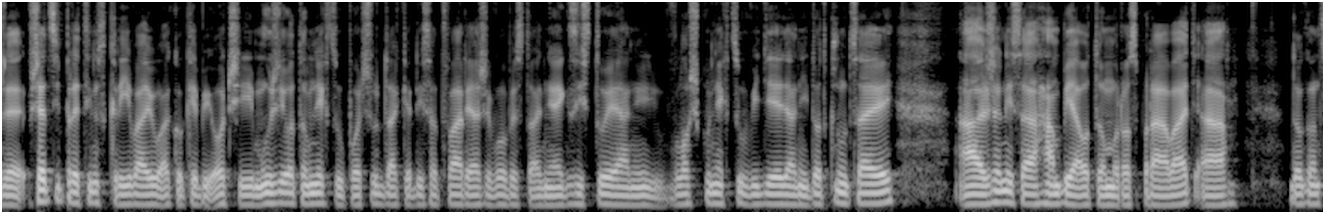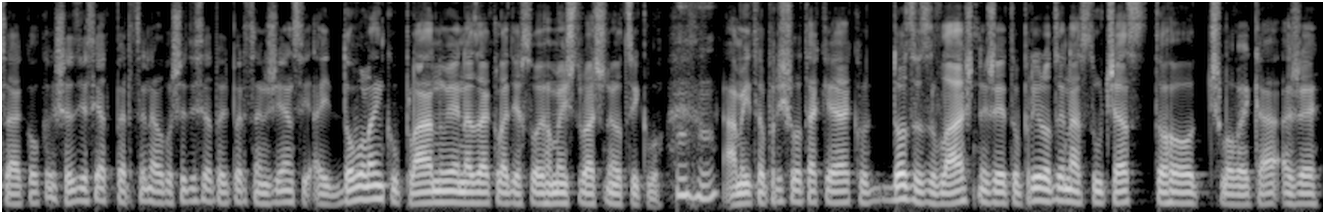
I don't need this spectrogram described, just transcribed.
že všetci predtým skrývajú ako keby oči. Muži o tom nechcú počuť, a kedy sa tvária, že vôbec to ani neexistuje, ani vložku nechcú vidieť, ani dotknúť sa jej. A ženy sa hambia o tom rozprávať a dokonca koľko 60% alebo 65% žien si aj dovolenku plánuje na základe svojho menštruačného cyklu. Uh-huh. A mi to prišlo také ako dosť zvláštne, že je to prirodzená súčasť toho človeka a že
